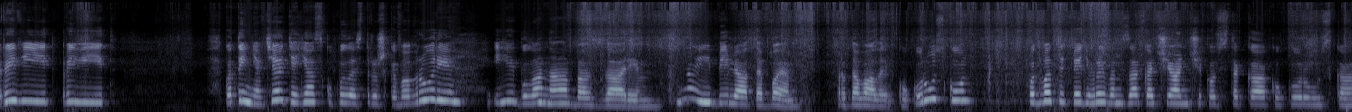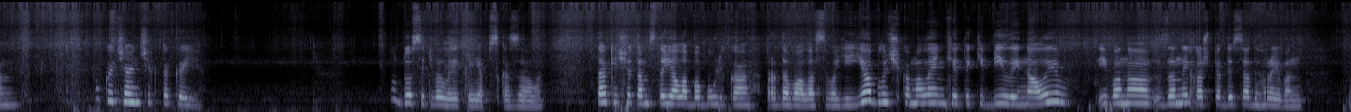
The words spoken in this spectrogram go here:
Привіт, привіт. Котиня в чаті. Я скупилась трошки в Аврорі і була на базарі. Ну і біля АТБ продавали кукурузку по 25 гривень за качанчик. Ось така кукурузка. Ну, качанчик такий. Ну, досить великий, я б сказала. Так, і ще там стояла бабулька, продавала свої яблучка маленькі, такий білий налив, і вона за них аж 50 гривень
